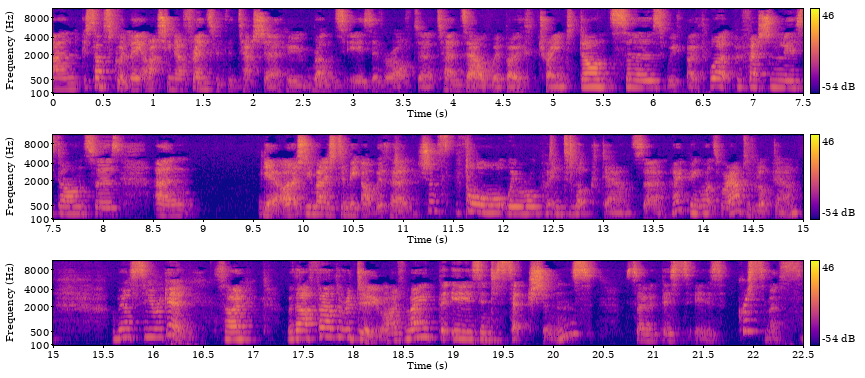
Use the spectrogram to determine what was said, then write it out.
And subsequently, I'm actually now friends with Natasha, who runs Ears Ever After. Turns out we're both trained dancers, we've both worked professionally as dancers, and yeah, I actually managed to meet up with her just before we were all put into lockdown. So I'm hoping once we're out of lockdown, I'll be able to see her again. So without further ado, I've made the ears into sections. So this is Christmas.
